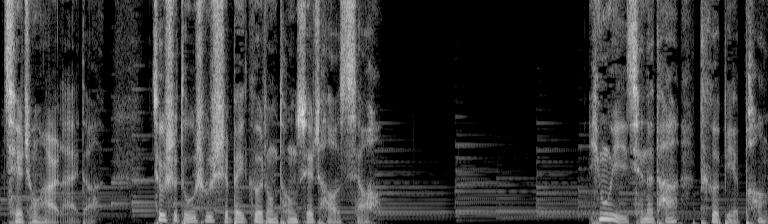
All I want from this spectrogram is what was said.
接踵而来的就是读书时被各种同学嘲笑。因为以前的他特别胖，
